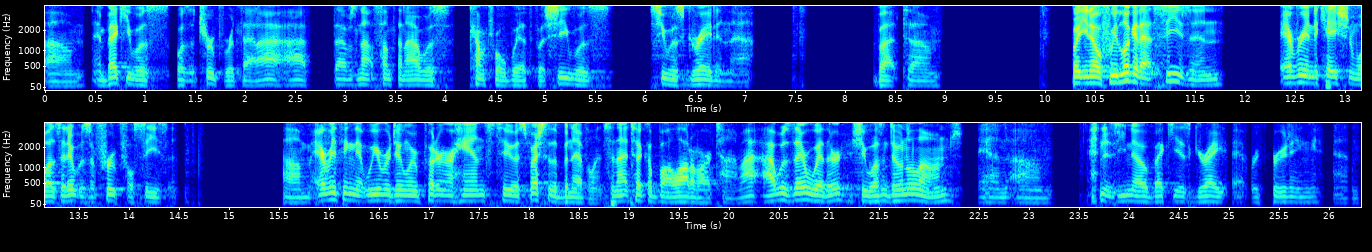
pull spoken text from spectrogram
Um, and Becky was, was a trooper at that. I, I, that was not something I was comfortable with, but she was, she was great in that. But um, but you know, if we look at that season, every indication was that it was a fruitful season. Um, everything that we were doing, we were putting our hands to, especially the benevolence, and that took up a lot of our time. I, I was there with her; she wasn't doing alone. And um, and as you know, Becky is great at recruiting and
